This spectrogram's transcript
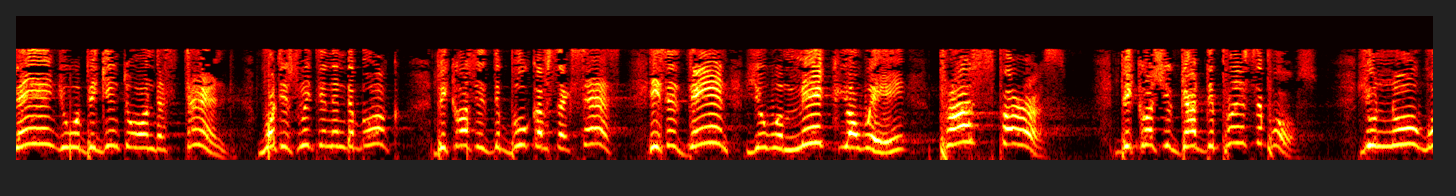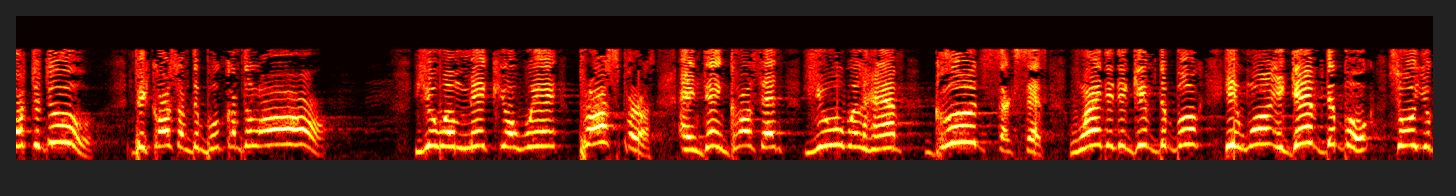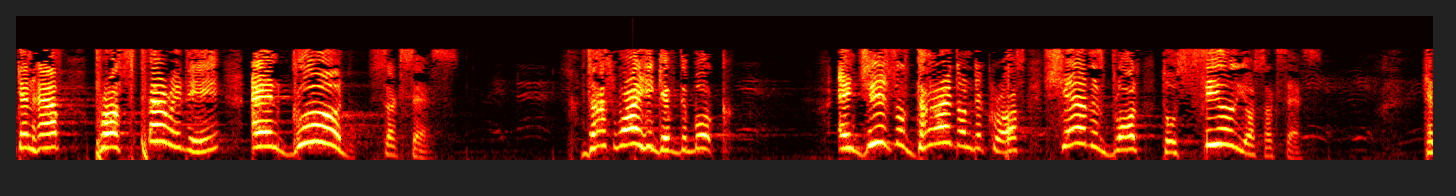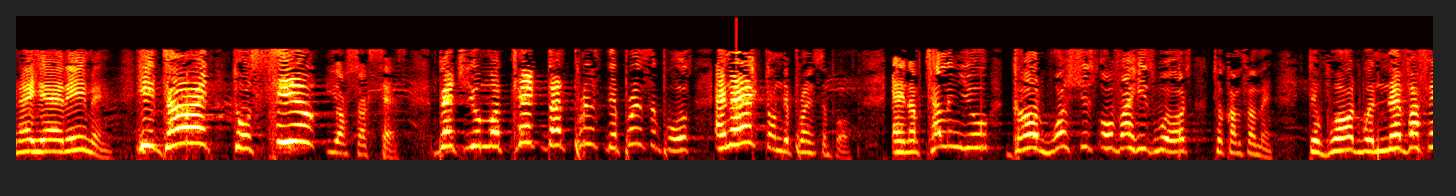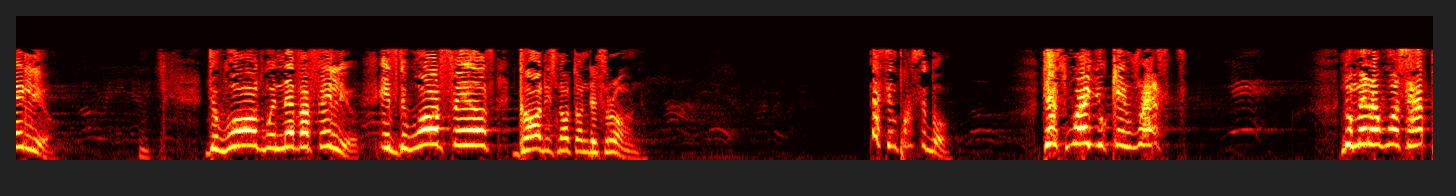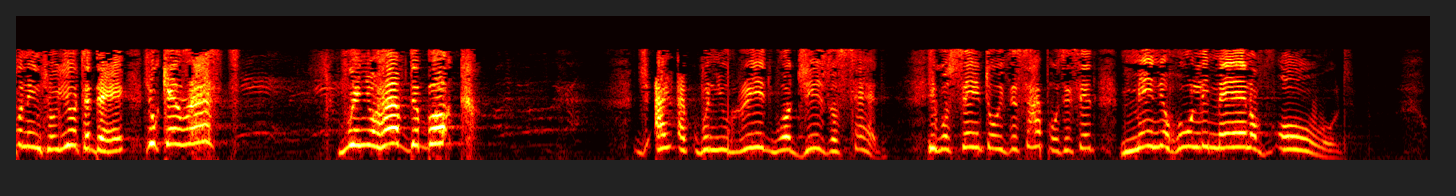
then you will begin to understand what is written in the book because it's the book of success. He says, then you will make your way prosperous because you got the principles. You know what to do because of the book of the law. You will make your way prosperous. And then God said, you will have good success. Why did he give the book? He, want, he gave the book so you can have prosperity and good success. That's why he gave the book. And Jesus died on the cross, shed his blood to seal your success. Can I hear an amen? He died to seal your success. But you must take that prin- the principles and act on the principles. And I'm telling you, God washes over His words to confirm it. The word will never fail you. The word will never fail you. If the word fails, God is not on the throne. That's impossible. That's why you can rest. No matter what's happening to you today, you can rest. When you have the book, I, I, when you read what Jesus said, he was saying to his disciples, he said, many holy men of old,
